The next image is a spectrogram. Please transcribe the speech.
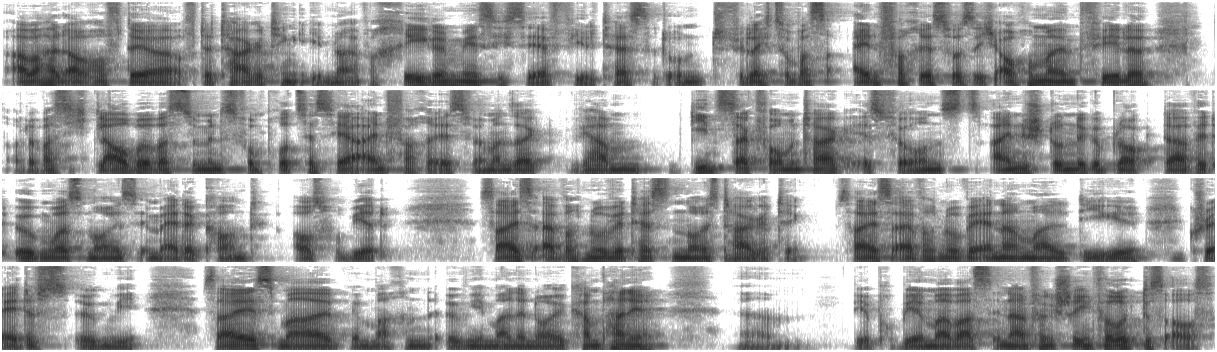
aber halt auch auf der, auf der Targeting-Ebene einfach regelmäßig sehr viel testet und vielleicht so was einfach ist, was ich auch immer empfehle oder was ich glaube, was zumindest vom Prozess her einfacher ist, wenn man sagt, wir haben Dienstagvormittag ist für uns eine Stunde geblockt, da wird irgendwas Neues im Ad-Account ausprobiert. Sei es einfach nur, wir testen neues Targeting. Sei es einfach nur, wir ändern mal die Creatives irgendwie. Sei es mal, wir machen irgendwie mal eine neue Kampagne. Ähm, wir probieren mal was in Anführungsstrichen Verrücktes aus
